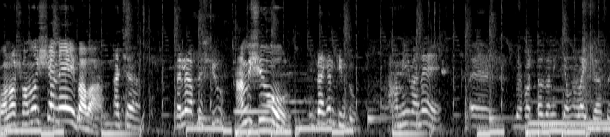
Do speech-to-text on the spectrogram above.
কোনো সমস্যা নেই বাবা। আচ্ছা তাহলে আপনি শিওর আমি শিওর দেখেন কিন্তু আমি মানে ব্যাপারটা জানি কেমন লাগতে আছে।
